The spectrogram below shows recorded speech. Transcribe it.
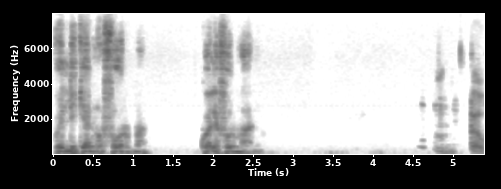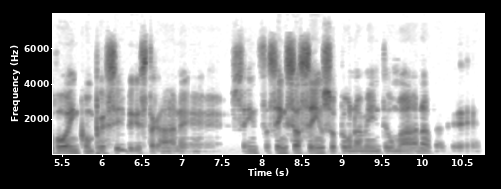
Quelli che hanno forma, quale forma hanno? Mm, Per voi incomprensibili, strane, senza, senza senso per una mente umana, perché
